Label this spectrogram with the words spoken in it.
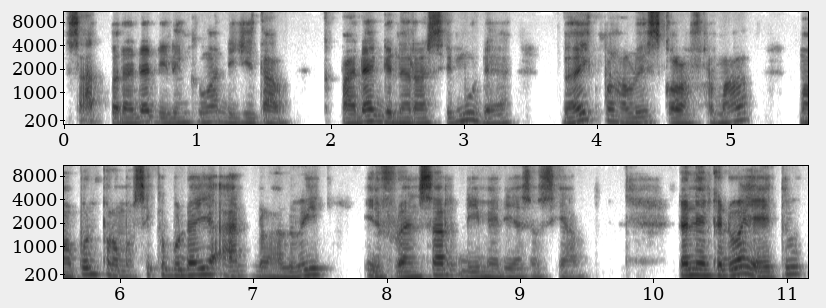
saat berada di lingkungan digital kepada generasi muda, baik melalui sekolah formal maupun promosi kebudayaan melalui influencer di media sosial. Dan yang kedua yaitu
